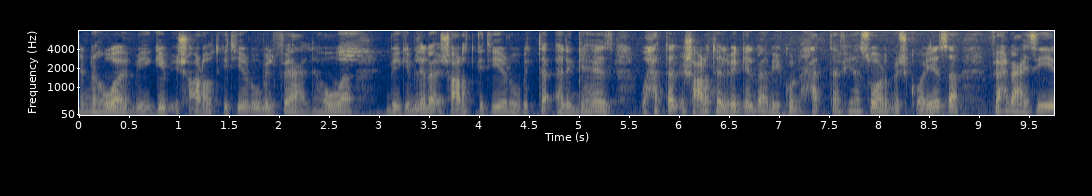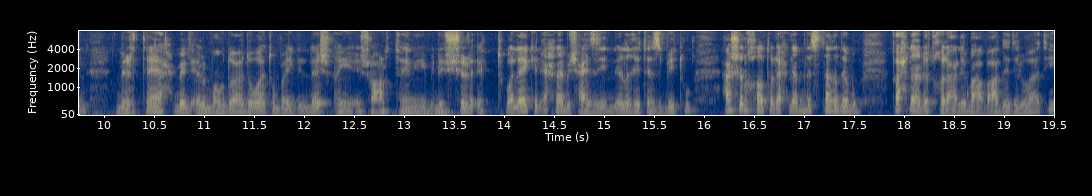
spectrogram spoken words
إن هو بيجيب إشعارات كتير وبالفعل هو بيجيب لنا إشعارات كتير وبتقل الجهاز وحتى الإشعارات اللي بتجيلنا بيكون حتى فيها صور مش كويسة. فإحنا عايزين نرتاح من الموضوع دوت وما يجيلناش أي إشعار تاني من الشرقة. ولكن إحنا مش عايزين نلغي تثبيته عشان خاطر إحنا بنستخدمه. فإحنا هندخل عليه مع بعض دلوقتي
